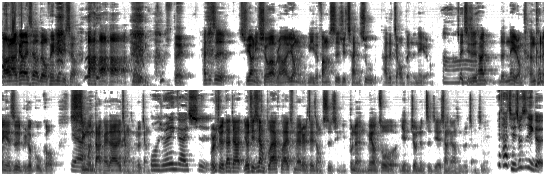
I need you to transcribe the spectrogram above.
好啦，开玩笑的，我陪你一起笑，哈哈哈。对，他就是需要你 show up，然后用你的方式去阐述他的脚本的内容。Oh. 所以其实他的内容很可能也是，比如说 Google. 新闻打开，大家在讲什么就讲什么。我觉得应该是，我是觉得大家，尤其是像 Black Lives Matter 这种事情，你不能没有做研究，就直接想讲什么就讲什么。因为它其实就是一个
